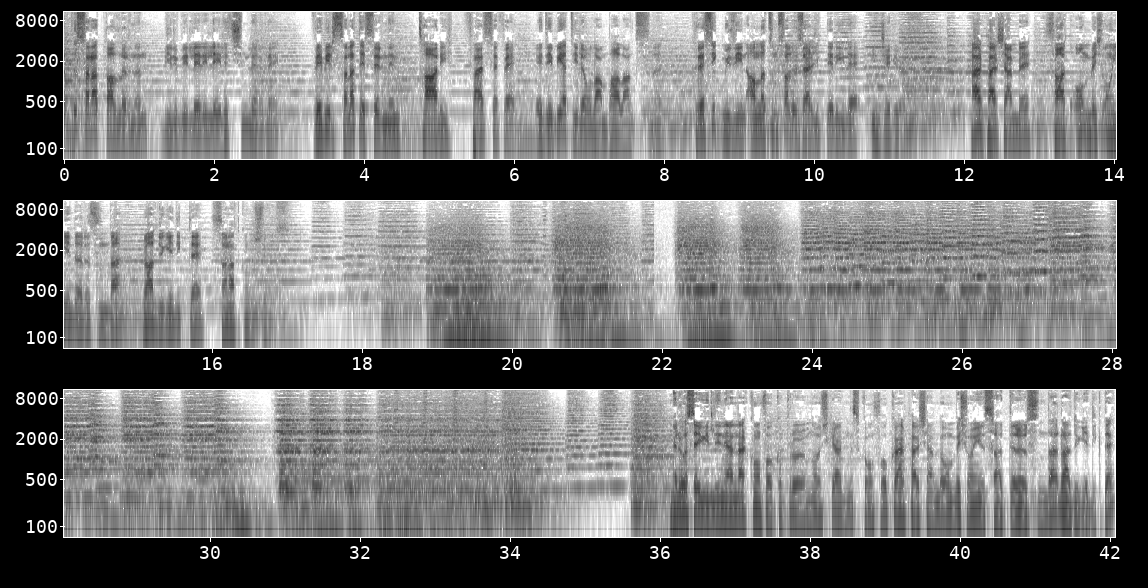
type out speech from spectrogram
farklı sanat dallarının birbirleriyle iletişimlerini ve bir sanat eserinin tarih, felsefe, edebiyat ile olan bağlantısını klasik müziğin anlatımsal özellikleriyle inceliyoruz. Her perşembe saat 15-17 arasında Radyo Gedik'te sanat konuşuyoruz. Merhaba sevgili dinleyenler Konfoka programına hoş geldiniz. Konfoka her perşembe 15-17 saatler arasında Radyo Gedik'te.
